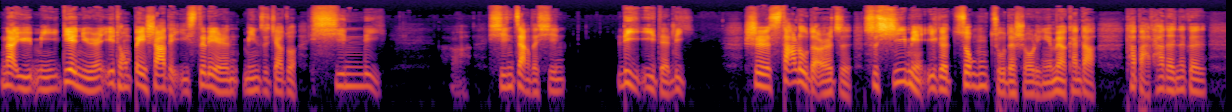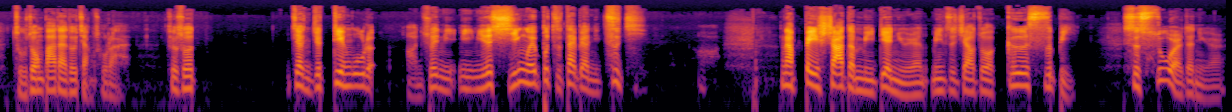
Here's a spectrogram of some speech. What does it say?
那与米甸女人一同被杀的以色列人名字叫做心利啊，心脏的心，利益的利，是杀戮的儿子，是西缅一个宗族的首领。有没有看到他把他的那个祖宗八代都讲出来？就说这样你就玷污了啊！所以你你你的行为不只代表你自己。那被杀的米甸女人名字叫做哥斯比，是苏尔的女儿。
